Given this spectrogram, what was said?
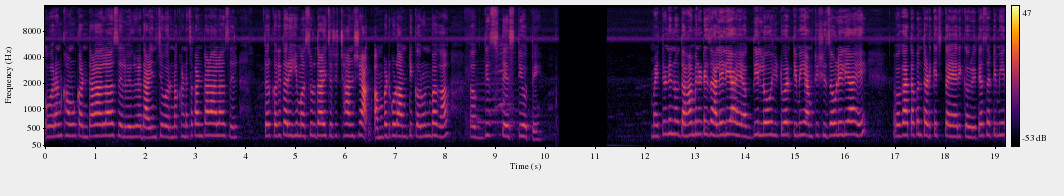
वरण खाऊन कंटाळा आला असेल वेगवेगळ्या डाळींचे वरणं खाण्याचा कंटाळा आला असेल तर कधीतरी ही मसूर डाळीची अशी छानशी आंबट गोड आमटी करून बघा अगदीच टेस्टी होते. मैत्रिणींनो दहा मिनिटे झालेली आहे. अगदी लो हीटवरती मी ही आमटी शिजवलेली आहे. बघा आता आपण तडक्याची तयारी करूया. त्यासाठी मी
